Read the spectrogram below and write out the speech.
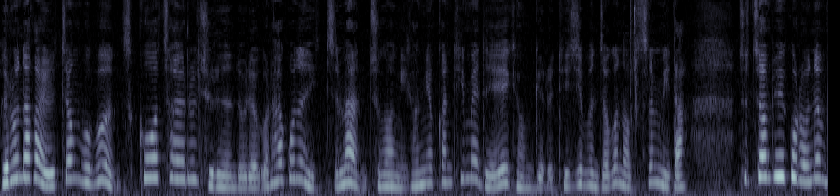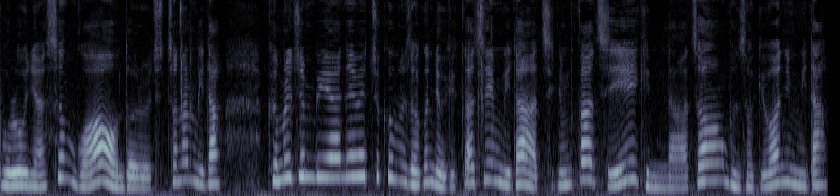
베로나가 일정 부분 스코어 차이를 줄이는 노력을 하고는 있지만 중앙이 강력한 팀에 대해 경기를 뒤집은 적은 없습니다. 추천 픽으로는 볼로냐 승과 언더를 추천합니다. 금일 준비한 해외 축구 분석은 여기까지입니다. 지금까지 김나정 분석위원입니다.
